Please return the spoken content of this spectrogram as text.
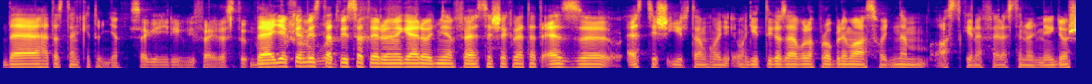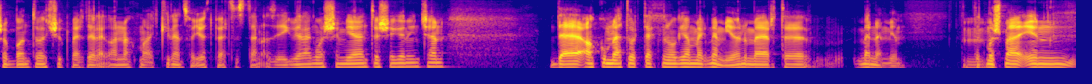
de hát aztán ki tudja. Szegény régi fejlesztők. De egyébként vissza, tehát visszatérve még erre, hogy milyen fejlesztésekre, tehát ez, ezt is írtam, hogy, hogy itt igazából a probléma az, hogy nem azt kéne fejleszteni, hogy még gyorsabban töltsük, mert tényleg annak már 9 vagy 5 perc, aztán az égvilágon sem jelentősége nincsen, de akkumulátor technológia meg nem jön, mert, mert nem jön. Hmm. Tehát most már én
